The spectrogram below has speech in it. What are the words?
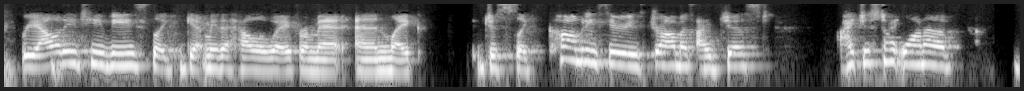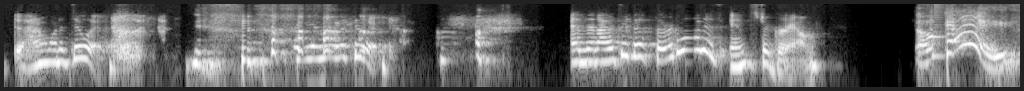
reality TVs, like get me the hell away from it. And like just like comedy series, dramas, I just, I just don't want to, I don't want to do it. I don't want to do it. And then I would say the third one is Instagram. Okay.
